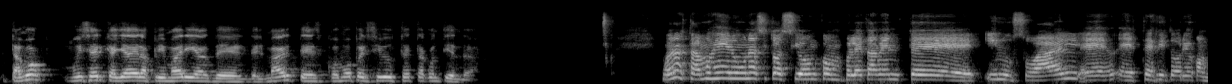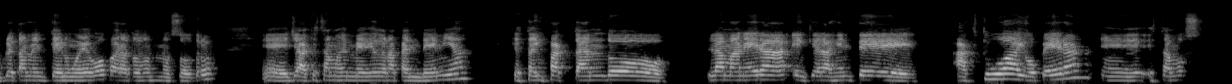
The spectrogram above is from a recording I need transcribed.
Estamos muy cerca ya de las primarias del, del martes. ¿Cómo percibe usted esta contienda? Bueno, estamos en una situación completamente inusual, es, territorio completamente nuevo para todos nosotros, eh, ya que estamos en medio de una pandemia que está impactando la manera en que la gente actúa y opera. Eh, estamos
